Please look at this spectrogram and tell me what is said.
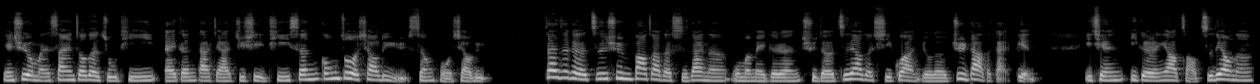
延续我们上一周的主题，来跟大家继续提升工作效率与生活效率。在这个资讯爆炸的时代呢，我们每个人取得资料的习惯有了巨大的改变。以前一个人要找资料呢，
